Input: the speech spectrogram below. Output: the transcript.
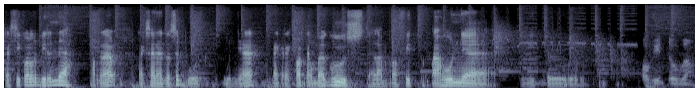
resiko lebih rendah karena reksadana tersebut punya track record yang bagus dalam profit per tahunnya gitu. Oh gitu bang.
